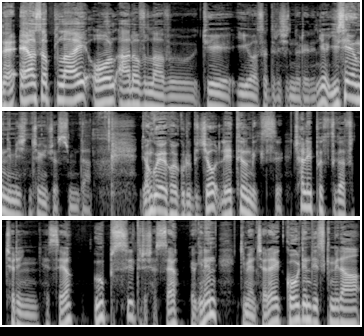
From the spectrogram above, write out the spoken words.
네, Air Supply All Out of Love 뒤에 이어서 들으신 노래는요 이세영 님이 신청해 주셨습니다. 영국의 걸그룹이죠 Little Mix 찰리 푸스가 피처링 했어요. Oops 들으셨어요. 여기는 김현철의 골든 디스크입니다.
